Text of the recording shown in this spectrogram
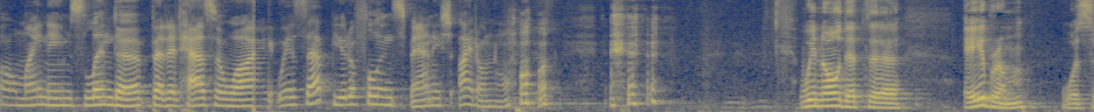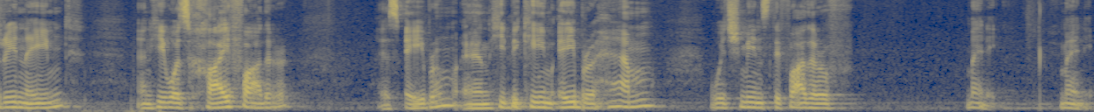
Oh, my name's Linda, but it has a Y. Is that beautiful in Spanish? I don't know. We know that uh, Abram was renamed, and he was high father as Abram, and he became Abraham, which means the father of many, many,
